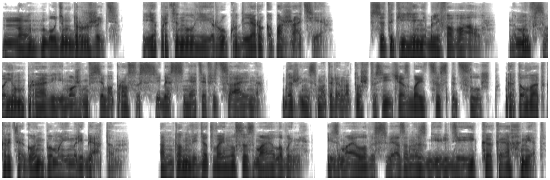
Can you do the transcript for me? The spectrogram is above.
Ну, будем дружить». Я протянул ей руку для рукопожатия. Все-таки я не блефовал, мы в своем праве и можем все вопросы с себя снять официально, даже несмотря на то, что сейчас бойцы спецслужб готовы открыть огонь по моим ребятам. Антон ведет войну с Измайловыми. Измайловы связаны с гильдией, как и Ахмед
